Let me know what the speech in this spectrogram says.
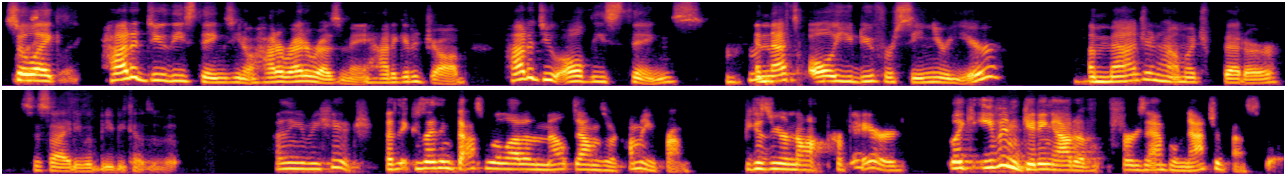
So, like, how to do these things, you know, how to write a resume, how to get a job, how to do all these things. Mm-hmm. And that's all you do for senior year. Imagine how much better society would be because of it. I think it'd be huge. I think because I think that's where a lot of the meltdowns are coming from because you're not prepared. Like, even getting out of, for example, naturopath school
